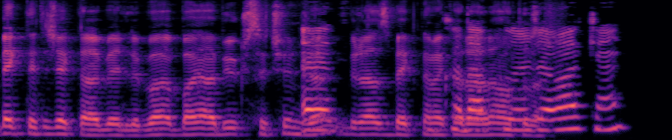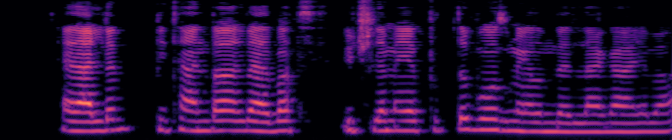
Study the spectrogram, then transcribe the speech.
bekletecekler belli. Ba- bayağı büyük sıçınca evet, biraz bekleme kararı aldılar. Bu kadar varken herhalde bir tane daha berbat üçleme yapıp da bozmayalım dediler galiba.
